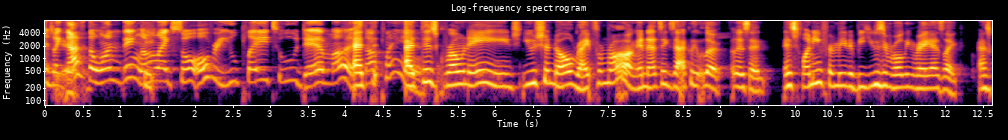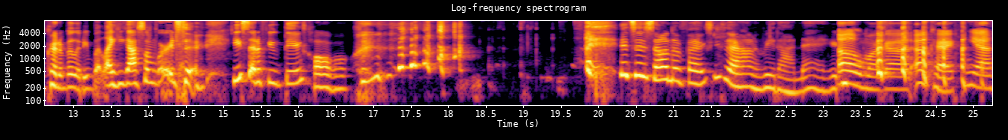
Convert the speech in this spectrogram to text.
much. Like Yeah. that's the one thing I'm like so over. You play too damn much. At Stop the- playing. At this grown age, you should know right from wrong, and that's exactly. Look, listen. It's funny for me to be using Rolling Ray as like as credibility, but like he got some words there. He said a few things. Oh. it's his sound effects. He said, "How to read our name." Oh my god. Okay. Yeah,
